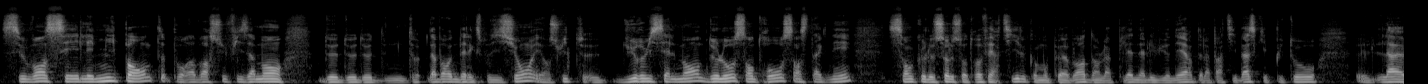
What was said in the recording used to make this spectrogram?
Souvent, c'est les mi-pentes pour avoir suffisamment de, de- de- de- d'abord une belle exposition et ensuite euh, du ruissellement, de l'eau sans trop, sans stagner, sans que le sol soit trop fertile, comme on peut avoir dans la plaine alluvionnaire de la partie basse, qui est plutôt euh, là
